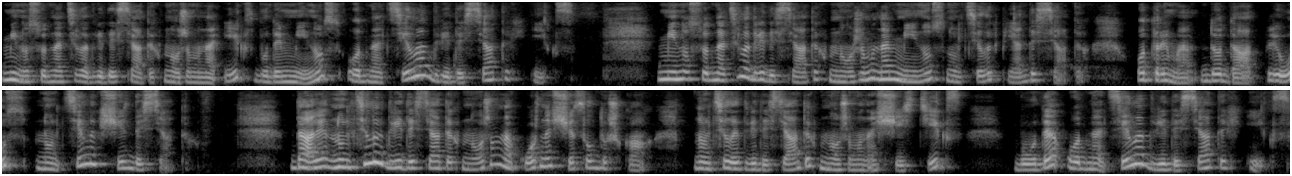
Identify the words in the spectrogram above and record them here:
Мінус 1,2 множимо на х буде мінус 1,2х. Мінус 1,2 множимо на мінус 0,5. Отримаємо додат плюс 0,6. Далі 0,2 множимо на кожне з чисел в дужках. 0,2 множимо на 6х буде 1,2х.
